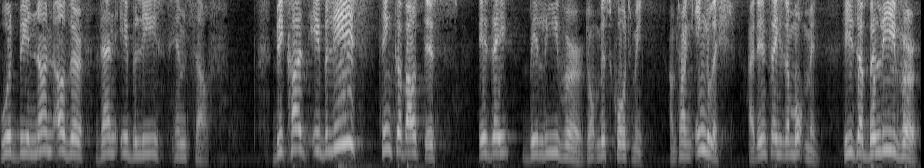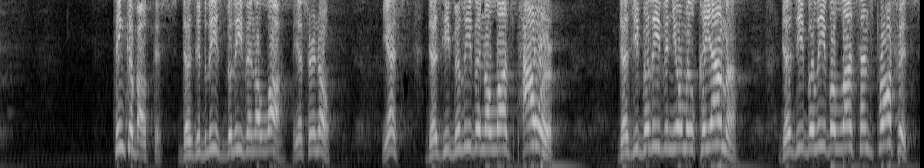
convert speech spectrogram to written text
would be none other than Iblis himself. Because Iblis, think about this, is a believer. Don't misquote me. I'm talking English. I didn't say he's a mu'min. He's a believer. Think about this. Does Iblis believe in Allah? Yes or no? Yes. Does he believe in Allah's power? Does he believe in Yawm al-Qiyamah? Does he believe Allah sends prophets?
